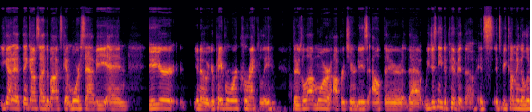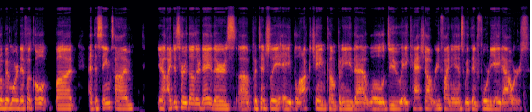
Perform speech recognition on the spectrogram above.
you got to think outside the box get more savvy and do your you know your paperwork correctly there's a lot more opportunities out there that we just need to pivot though. It's it's becoming a little bit more difficult, but at the same time, you know, I just heard the other day there's uh, potentially a blockchain company that will do a cash out refinance within 48 hours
